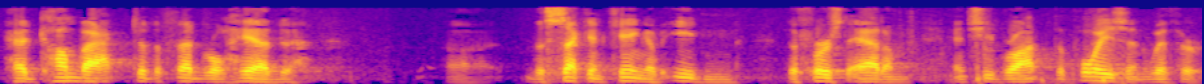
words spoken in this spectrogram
had come back to the federal head, uh, the second king of Eden, the first Adam, and she brought the poison with her.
